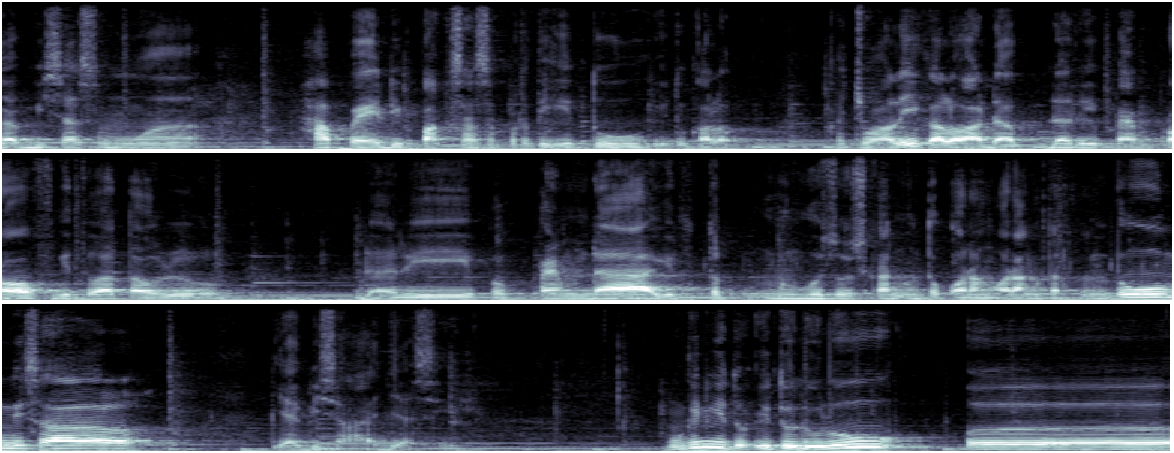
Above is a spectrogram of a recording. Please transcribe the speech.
nggak bisa semua HP dipaksa seperti itu gitu. Kalau kecuali kalau ada dari pemprov gitu atau dari Pe- Pemda gitu ter- mengkhususkan untuk orang-orang tertentu misal ya bisa aja sih. Mungkin gitu itu dulu eh,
